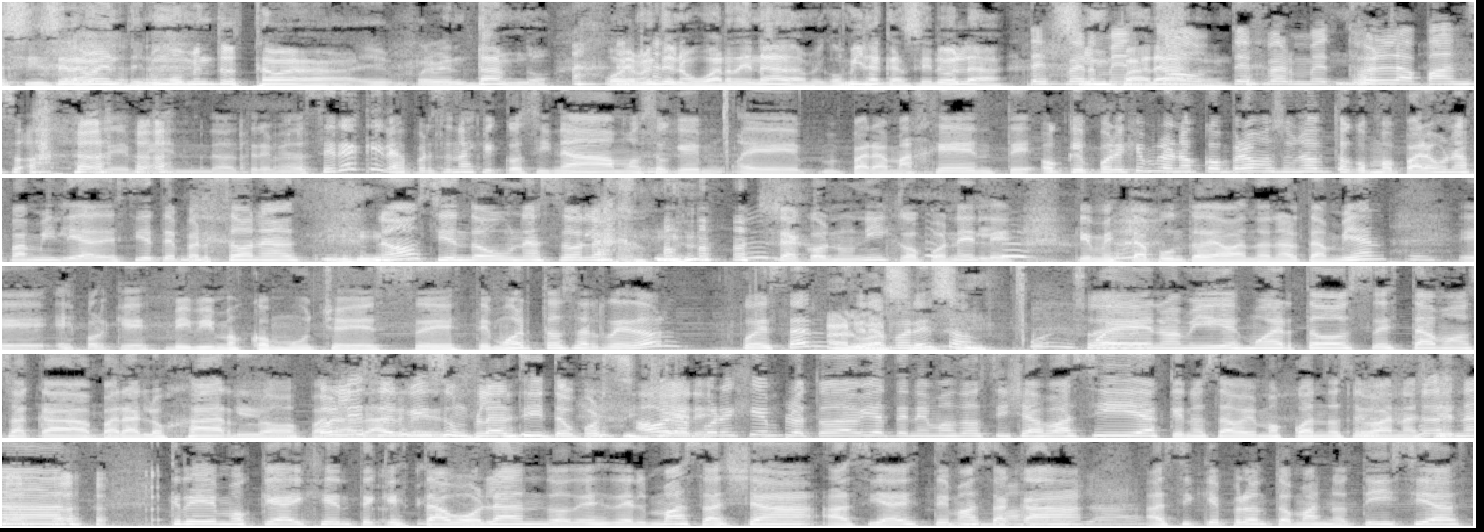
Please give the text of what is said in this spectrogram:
sinceramente, en un momento estaba eh, reventando. Obviamente no guardé nada, me comí la cacerola Te sin fermentó, parar. te fermentó en la panza. Tremendo, tremendo. ¿Será que las personas que cocinamos o que eh, para más gente, o que por ejemplo nos compramos un auto como para una familia de siete personas, ¿no? Siendo una sola, ya con un hijo, ponele, que me está a punto de abandonar también, eh, es porque vivimos con muchos este, muertos alrededor. ¿Puede ser? Algo ¿Será así, por eso? sí. Puede ser. Bueno, amigues muertos, estamos acá para alojarlos. O Para le servís un platito por si Ahora, quiere. por ejemplo, todavía tenemos dos sillas vacías que no sabemos cuándo se van a llenar. Creemos que hay gente que está volando desde el más allá hacia este más Más acá. allá. Así que pronto más noticias.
